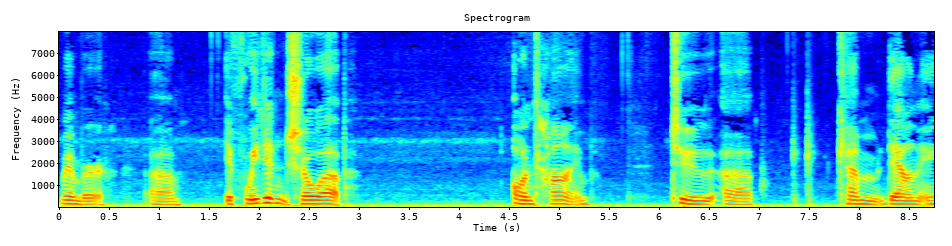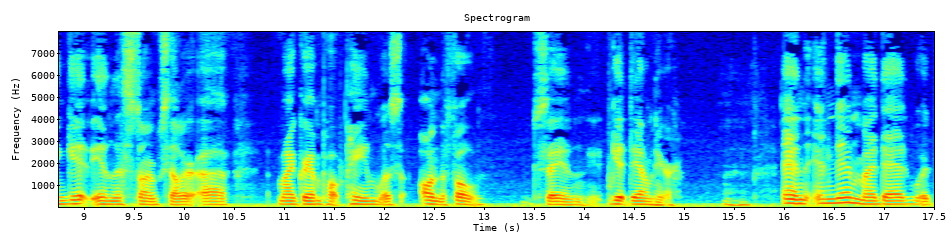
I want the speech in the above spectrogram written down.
remember um, if we didn't show up on time to uh, come down and get in the storm cellar, uh, my grandpa Payne was on the phone saying, "Get down here." And and then my dad would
